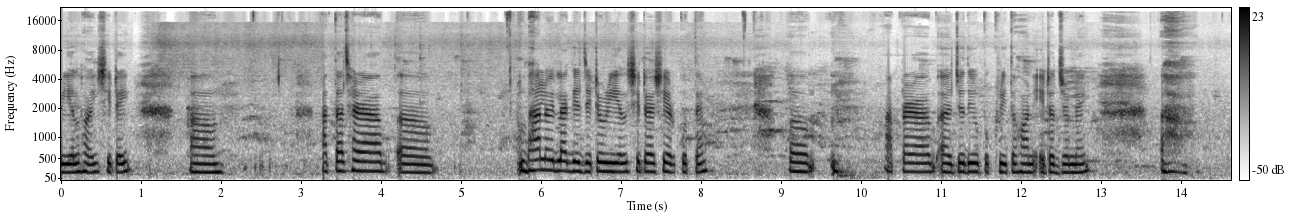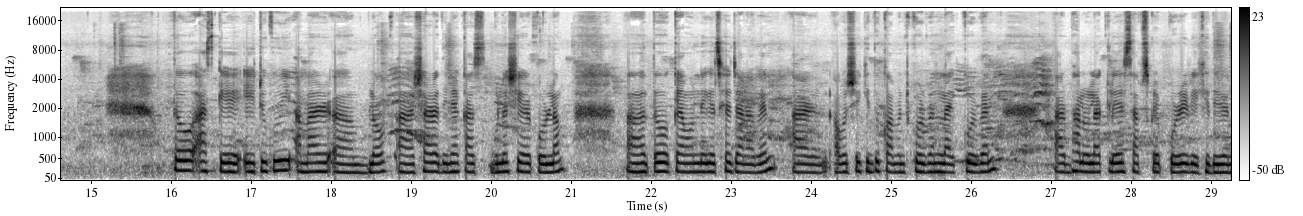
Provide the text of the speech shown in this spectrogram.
রিয়েল হয় সেটাই। আর তাছাড়া ভালোই লাগে যেটা রিয়েল সেটা শেয়ার করতে। আপনারা যদি উপকৃত হন এটার জন্যই। তো আজকে এইটুকুই আমার ব্লগ সারাদিনের কাজগুলো শেয়ার করলাম। তো কেমন লেগেছে জানাবেন আর অবশ্যই কিন্তু কমেন্ট করবেন লাইক করবেন। আর ভালো লাগলে সাবস্ক্রাইব করে রেখে দিবেন।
